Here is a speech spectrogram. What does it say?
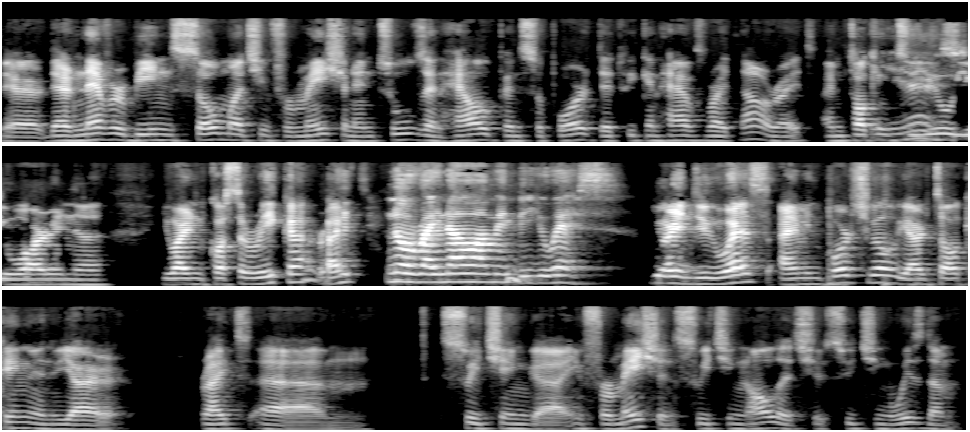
There there never been so much information and tools and help and support that we can have right now right? I'm talking yes. to you. You are in a, uh, you are in costa rica right? No right now i'm in the us you are in the us i'm in portugal we are talking and we are right um, switching uh, information switching knowledge switching wisdom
